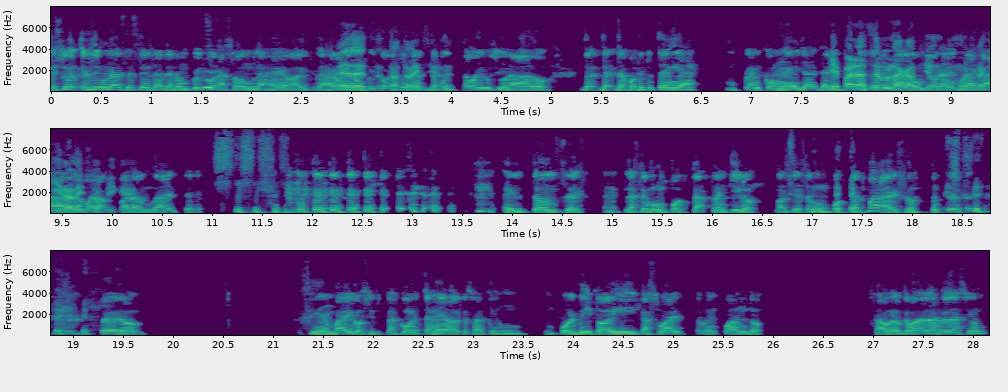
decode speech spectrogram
Eso, eso es una decepción, o sea, te rompió el corazón la jeva. La jeva te rompió el corazón, después estabas ilusionado, de- de- después que tú tenías un plan con ella, ya Es que, para hacer una canción como una Shakira le hizo para, Piqué. para mudarte. Entonces, le hacemos un podcast, tranquilo, Maxi, hacemos un podcast para eso. Pero, sin embargo, si tú estás con esta jeva, que sabes que es un, un polvito ahí casual, de vez en cuando, sabes lo que va a dar la relación,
